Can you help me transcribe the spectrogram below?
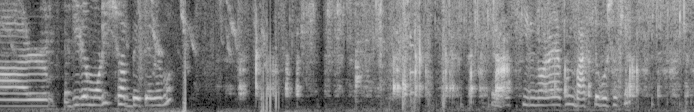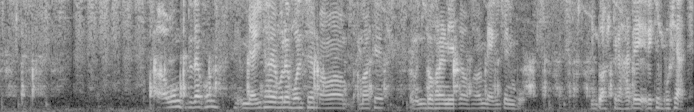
আর জিরে মরিচ সব বেটে নেব। এই যে শিলনোড়ায় এখন বাটতে বসেছি। অঙ্কিত দেখুন, ম্যাগি খাবে বলে বলছে, মামা আমাকে দোকানে নিয়ে যাও আমি ম্যাগি কিনবো। দশ টাকা হাতে রেখে বসে আছে।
